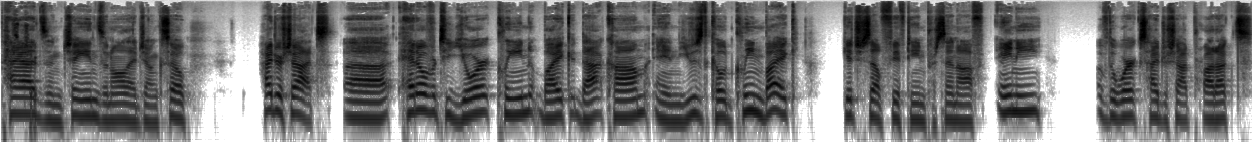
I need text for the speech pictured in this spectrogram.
pads and chains and all that junk. So Hydroshots, uh, head over to yourcleanbike.com and use the code CLEANBIKE. Get yourself 15% off any of the WORX Hydroshot products,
